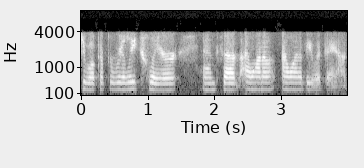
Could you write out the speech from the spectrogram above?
she woke up really clear and said, "I want to, I want to be with Dad."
